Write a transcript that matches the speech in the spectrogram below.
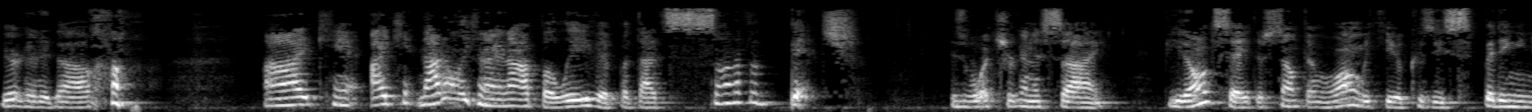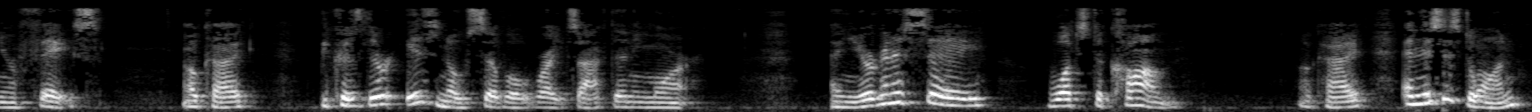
you're going to go, I can't, I can't, not only can I not believe it, but that son of a bitch is what you're going to say. You don't say there's something wrong with you because he's spitting in your face, okay? Because there is no Civil Rights Act anymore. And you're going to say what's to come, okay? And this is Dawn,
